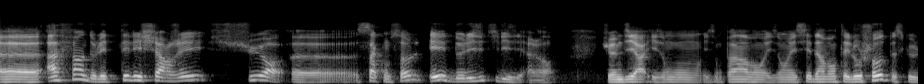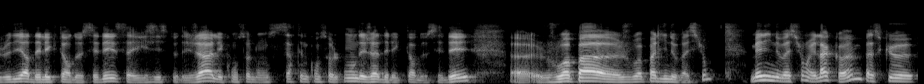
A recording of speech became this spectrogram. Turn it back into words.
euh, afin de les télécharger sur euh, sa console et de les utiliser. Alors, tu vas me dire, ils ont, ils ont pas, ils ont essayé d'inventer l'eau chaude parce que je veux dire, des lecteurs de CD, ça existe déjà. Les consoles, ont, certaines consoles ont déjà des lecteurs de CD. Euh, je vois pas, je vois pas l'innovation, mais l'innovation est là quand même parce que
